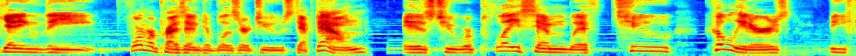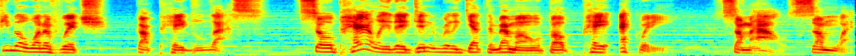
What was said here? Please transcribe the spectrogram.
getting the former president of Blizzard to step down is to replace him with two co-leaders, the female one of which got paid less. So apparently they didn't really get the memo about pay equity somehow, some way.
